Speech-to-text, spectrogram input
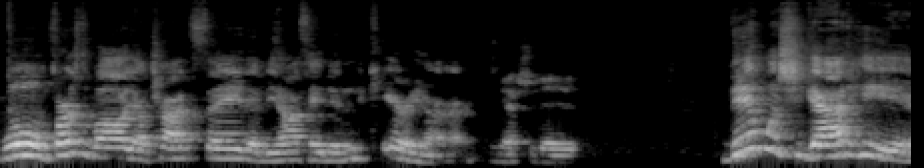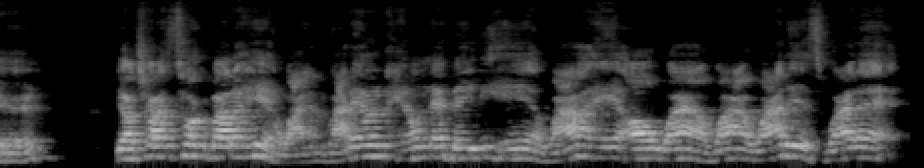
womb. First of all, y'all tried to say that Beyonce didn't carry her. Yes, she did. Then when she got here, y'all tried to talk about her hair. Why why they don't count that baby hair? Why her hair all wild? Why why this? Why that?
